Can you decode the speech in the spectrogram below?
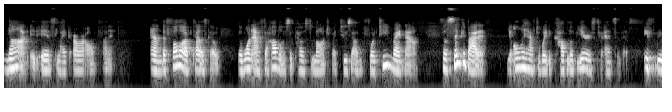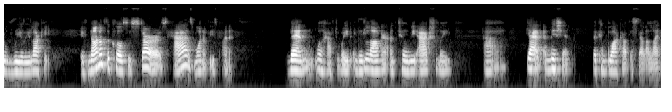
not it is like our own planet. And the follow-up telescope, the one after Hubble, is supposed to launch by 2014 right now. So think about it. You only have to wait a couple of years to answer this, if we're really lucky. If none of the closest stars has one of these planets, then we'll have to wait a little longer until we actually uh, get a mission that can block out the stellar light.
